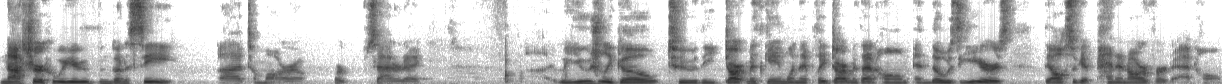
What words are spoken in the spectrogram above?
Not sure who we're even going to see uh, tomorrow or Saturday. Uh, we usually go to the Dartmouth game when they play Dartmouth at home, and those years they also get Penn and Harvard at home.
